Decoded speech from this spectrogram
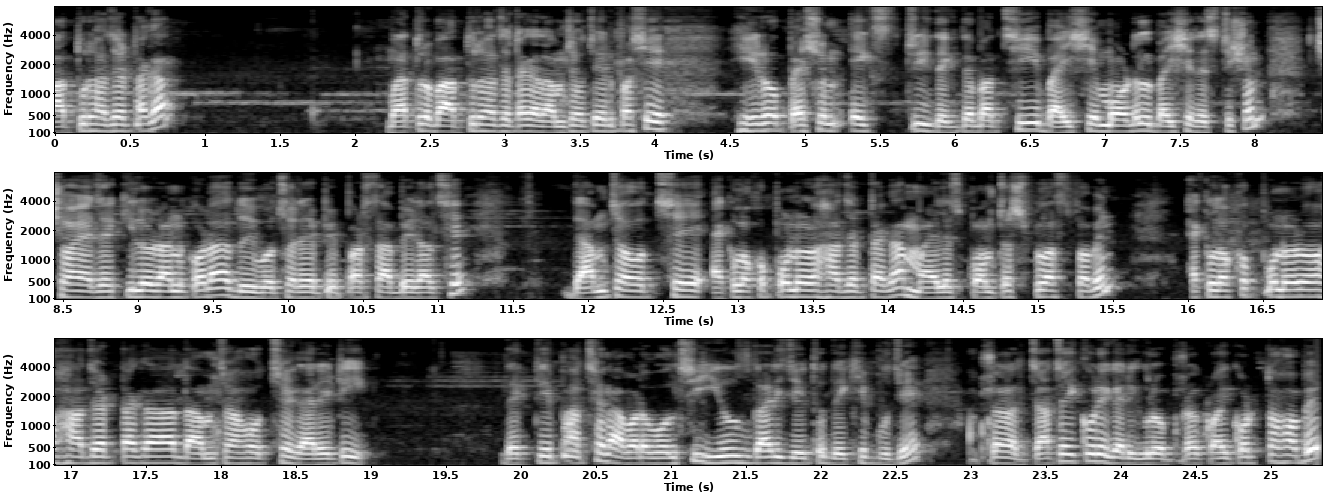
বাহাত্তর হাজার টাকা। মাত্র বাহাত্তর হাজার টাকা, দাম হচ্ছে এর পাশে হিরো প্যাশন এক্স থ্রি দেখতে পাচ্ছি, বাইশে মডেল বাইশে রেজিস্ট্রেশন ছয় হাজার কিলো রান করা, দুই বছরের পেপার সাবের আছে। দামটা হচ্ছে এক লক্ষ পনেরো হাজার টাকা মাইলেজ পঞ্চাশ প্লাস পাবেন। এক লক্ষ পনেরো হাজার টাকা দামটা হচ্ছে গাড়িটি। দেখতেই পাচ্ছেন, আবারও বলছি ইউজ গাড়ি যেহেতু দেখে বুঝে আপনারা যাচাই করে গাড়িগুলো আপনারা ক্রয় করতে হবে।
